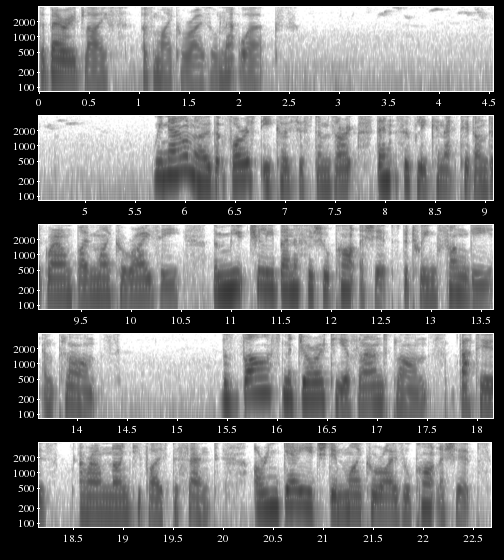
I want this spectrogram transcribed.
the buried life of mycorrhizal networks. We now know that forest ecosystems are extensively connected underground by mycorrhizae, the mutually beneficial partnerships between fungi and plants. The vast majority of land plants, that is, around 95%, are engaged in mycorrhizal partnerships,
